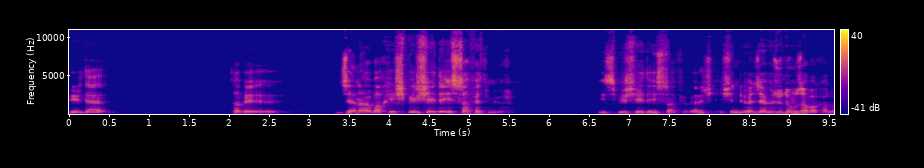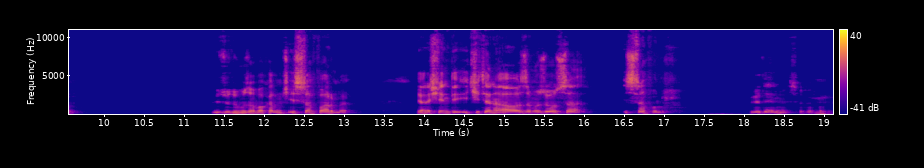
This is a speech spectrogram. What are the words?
Bir de tabi Cenab-ı Hak hiçbir şeyde israf etmiyor. Hiçbir şeyde israf yok. Yani şimdi önce vücudumuza bakalım. Vücudumuza bakalım ki israf var mı? Yani şimdi iki tane ağzımız olsa israf olur. Öyle değil mi? Sefer Bey?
